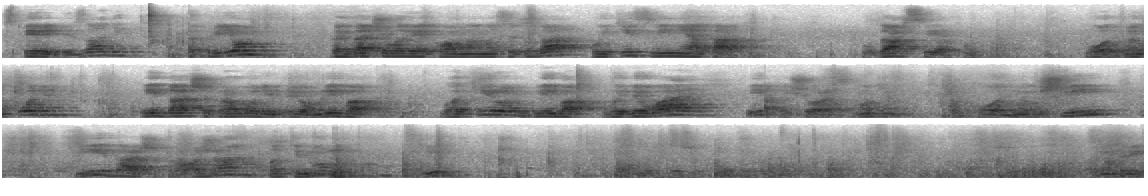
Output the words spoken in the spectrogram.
спереди, сзади. Прием когда человек вам наносит удар, уйти с линии атаки. Удар сверху. Вот, мы уходим и дальше проводим прием. Либо блокируем, либо выбиваем. И еще раз смотрим. Вот, мы ушли. И дальше провожаем, подтянули и смотри.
